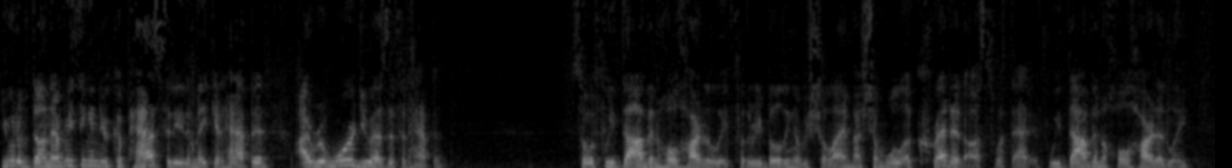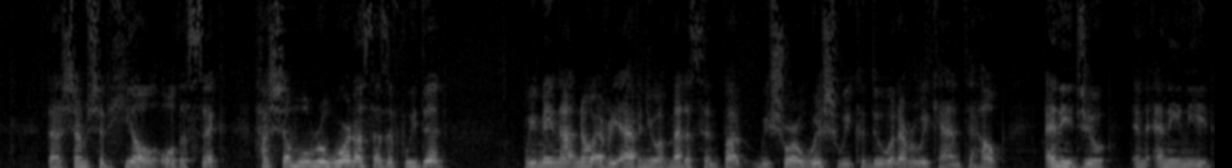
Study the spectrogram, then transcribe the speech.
you would have done everything in your capacity to make it happen. I reward you as if it happened. So if we daven wholeheartedly for the rebuilding of Yerushalayim, Hashem will accredit us with that. If we daven wholeheartedly that Hashem should heal all the sick, Hashem will reward us as if we did. We may not know every avenue of medicine, but we sure wish we could do whatever we can to help any Jew in any need.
